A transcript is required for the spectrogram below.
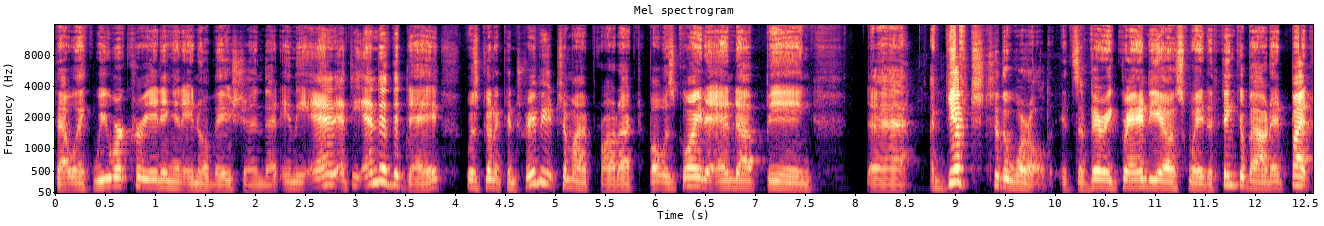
That like we were creating an innovation that in the end at the end of the day was going to contribute to my product, but was going to end up being uh, a gift to the world. It's a very grandiose way to think about it, but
